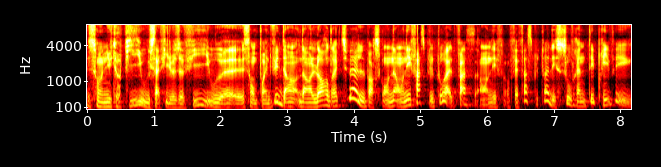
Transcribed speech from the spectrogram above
son utopie ou sa philosophie ou euh, son point de vue dans, l'ordre actuel, parce qu'on on plutôt on, fait face plutôt à des souverainetés privées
